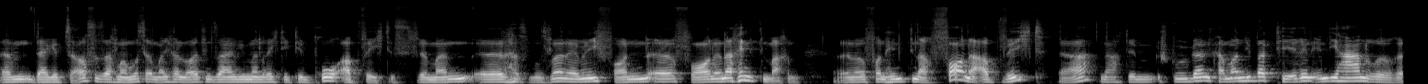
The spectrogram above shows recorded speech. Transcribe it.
Ähm, da gibt es auch so Sachen, man muss ja manchmal Leuten sagen, wie man richtig den Po abwicht. Das, wenn man, äh, das muss man nämlich von vorne nach hinten machen. Wenn man von hinten nach vorne abwicht, ja, nach dem Stuhlgang, kann man die Bakterien in die Harnröhre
